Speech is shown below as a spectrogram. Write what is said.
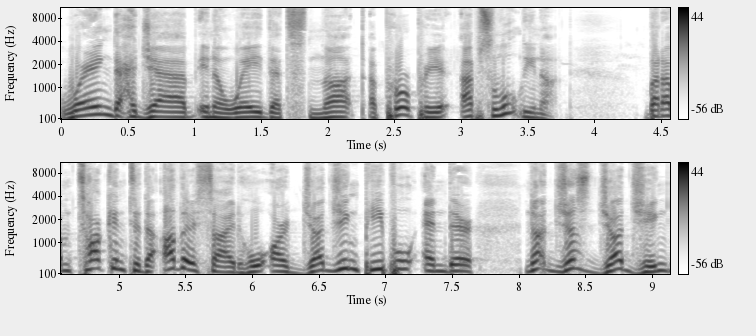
wearing the hijab in a way that's not appropriate. Absolutely not. But I'm talking to the other side who are judging people and they're not just judging,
